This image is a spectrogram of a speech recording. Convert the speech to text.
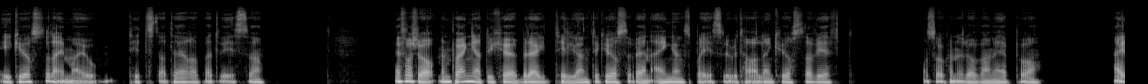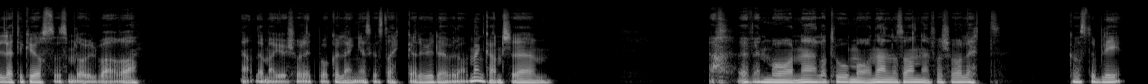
i kurset. De må jo tidsdatere på et vis, så vi får se. Men poenget er at du kjøper deg tilgang til kurset ved en engangspris, du betaler en kursavgift, og så kan du da være med på hele dette kurset, som da vil vare ja, det må jeg jo se litt på hvor lenge jeg skal strekke det utover, da, men kanskje ja, over en måned eller to måneder eller noe sånt, jeg får se litt hvordan det blir.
